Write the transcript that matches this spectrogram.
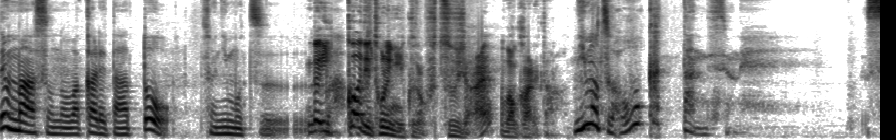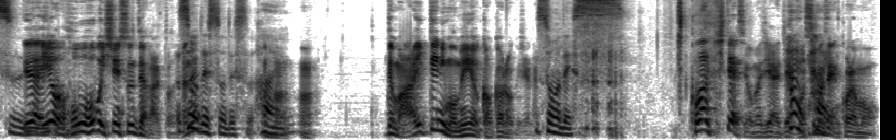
でもまあその別れた後その荷物で一回で取りに行くの普通じゃない？別れたら。荷物が多かったんですよね。数いや要はほぼほぼ一緒に住んでたからとだね。そうですそうです。はい、うん。うんでも相手にも迷惑かかるわけじゃない。そうです。これは聞きたいですよじゃあじゃあ、はいすいません、はい。これはも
